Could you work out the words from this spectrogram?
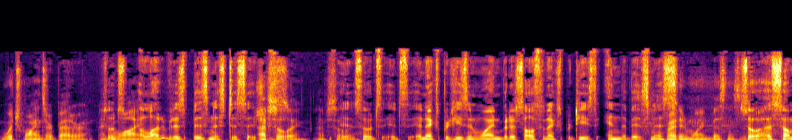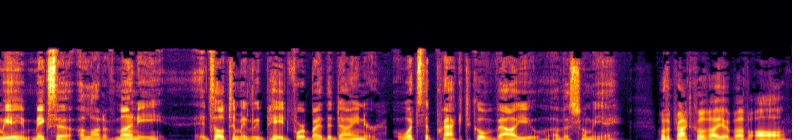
which wines are better, and So why. a lot of it is business decisions. Absolutely, absolutely. So it's it's an expertise in wine, but it's also an expertise in the business. right in wine business as So well. a sommelier makes a, a lot of money. It's ultimately paid for by the diner. What's the practical value of a sommelier? Well, the practical value above all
